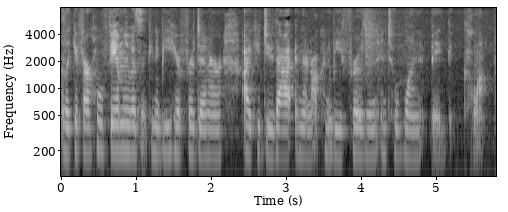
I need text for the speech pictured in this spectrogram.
like if our whole family wasn't going to be here for dinner I could do that and they're not going to be frozen into one big clump.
